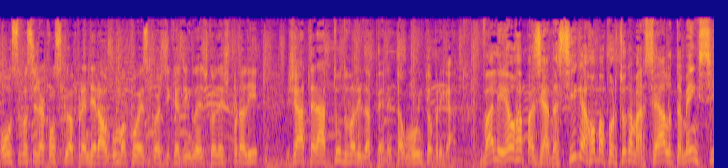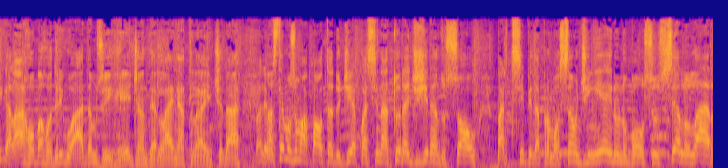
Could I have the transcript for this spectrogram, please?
ou se você já conseguiu aprender alguma coisa com as dicas de inglês que eu deixo por ali, já terá tudo valido a pena. Então, muito obrigado. Valeu, rapaziada. Siga arroba Portuga Marcelo, também siga lá arroba Rodrigo Adams e Rede Underline Atlântida. Valeu. Nós temos uma pauta do dia com assinatura de Girando Sol. Participe da promoção Dinheiro no Bolso Celular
